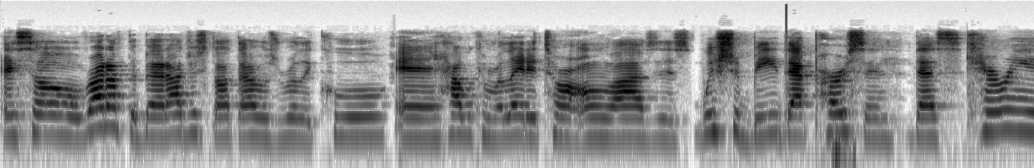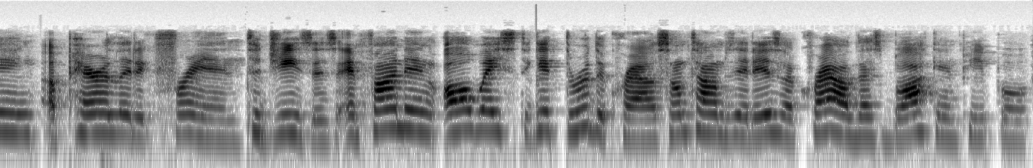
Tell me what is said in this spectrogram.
And so, right off the bat, I just thought that was really cool. And how we can relate it to our own lives is we should be that person that's carrying a paralytic friend to Jesus and finding all ways to get through the crowd. Sometimes it is a crowd that's blocking people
